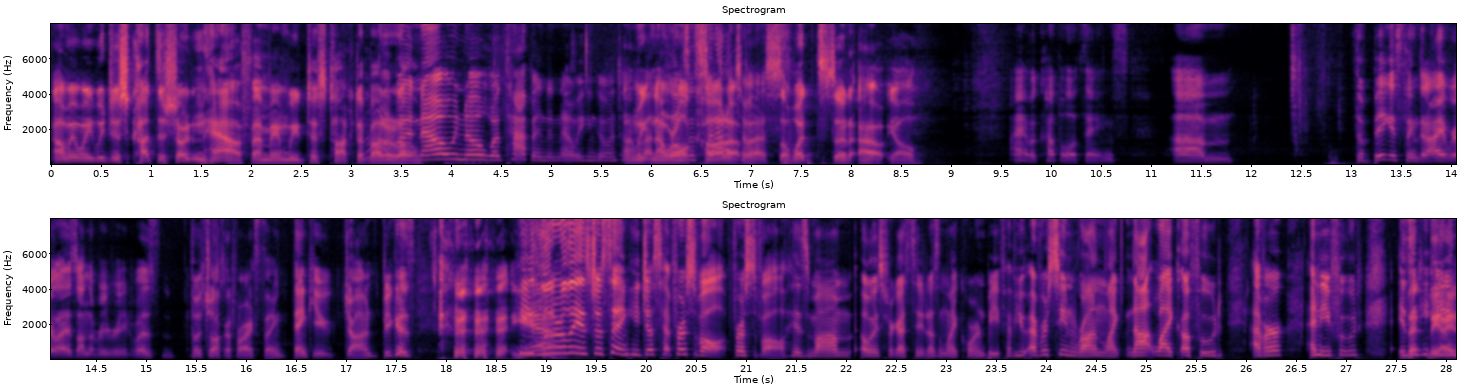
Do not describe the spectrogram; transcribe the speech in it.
I mean, we, we just cut the show in half. I mean, we just talked about No, it but all. now we know what's happened, and now we can go and talk about now the we're things all that stood caught out up. to us. So what stood out, y'all? I have a couple of things. Um, the biggest thing that I realized on the reread was the chocolate frogs thing. Thank you, John, because he Yeah. literally is just saying he just first of all, first of all, his mom always forgets that he doesn't like corned beef. Have you ever seen Ron like not like a food ever? Any food? Isn't The, he the eating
